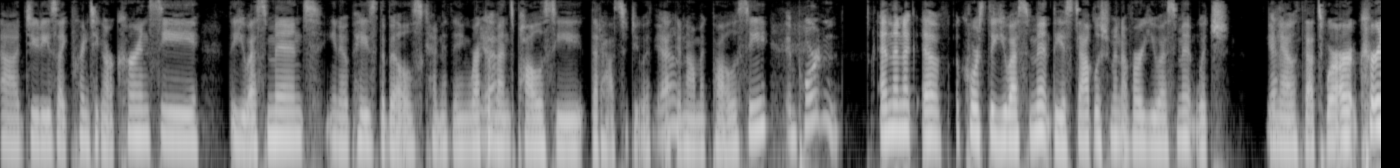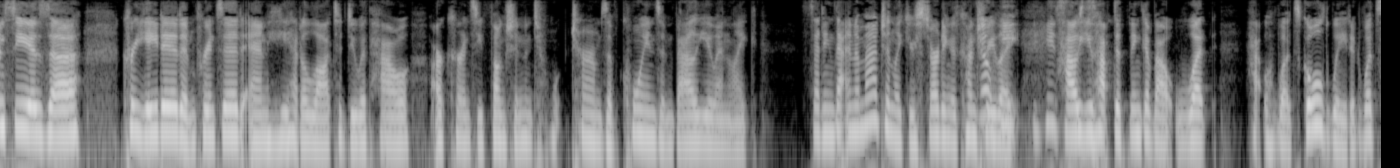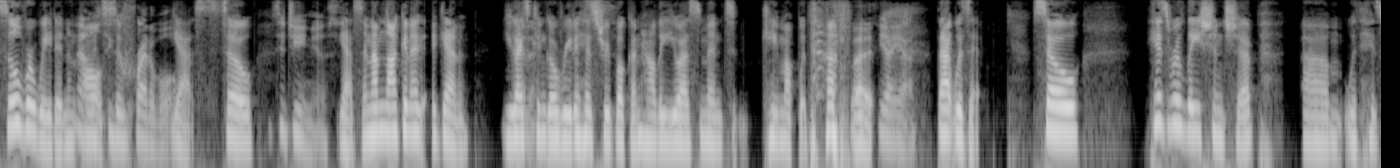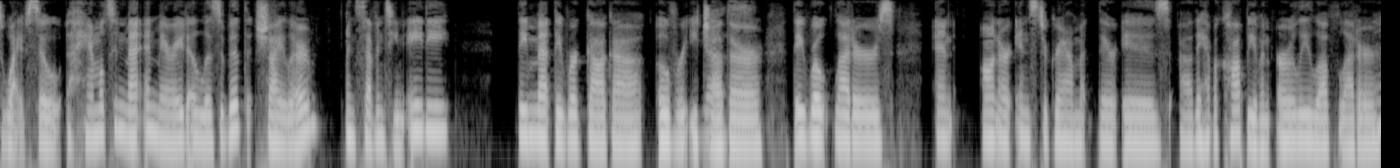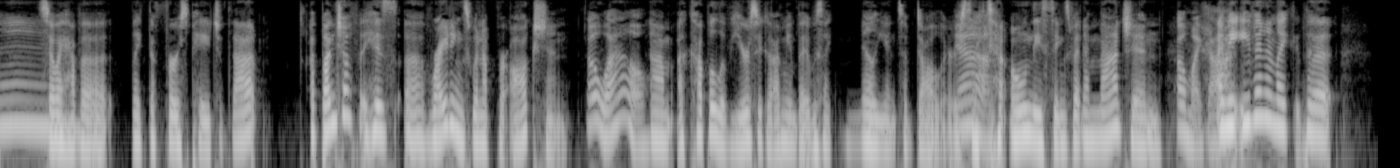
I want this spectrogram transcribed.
uh, duties like printing our currency, the U.S. Mint, you know, pays the bills, kind of thing. Recommends policy that has to do with Yeah. economic policy, Important. And then, uh, of, of course, the U.S. Mint, the establishment of our U.S. Mint, which Yeah. you know that's where our currency is uh, created and printed, and he had a lot to do with how our currency functioned in t- terms of coins and value, and like setting that. And imagine like you're starting a country, No, he- like he's- how you have to think about what how, what's gold weighted, what's silver weighted, and No, all. it's so incredible. yes, so He's a genius. yes, and I'm not gonna again. You guys can go read a history book on how the U.S. Mint came up with that, but Yeah, yeah. that was it. So his relationship um, with his wife. So Hamilton met and married Elizabeth Schuyler in 1780. They met, they were gaga over each Yes. other. They wrote letters. And on our Instagram, there is, uh, they have a copy of an early love letter. So I have a, like the first page of that. A bunch of his uh, writings went up for auction Oh, wow. um, a couple of years ago. I mean, but it was like millions of dollars Yeah. like, to own these things. But imagine, Oh, my God. I mean, even in like the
